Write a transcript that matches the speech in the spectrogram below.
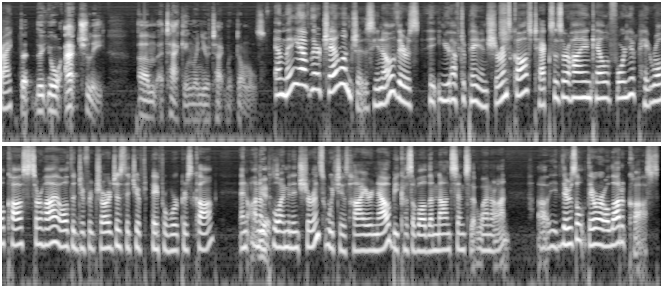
right? That that you're actually um, attacking when you attack McDonald's. And they have their challenges. You know, there's you have to pay insurance costs. Taxes are high in California. Payroll costs are high. All the different charges that you have to pay for workers' comp and unemployment yes. insurance, which is higher now because of all the nonsense that went on. Uh, there's a, there are a lot of costs.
